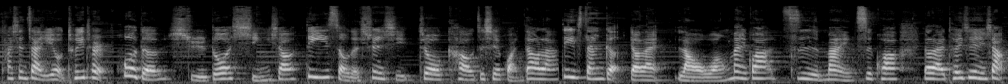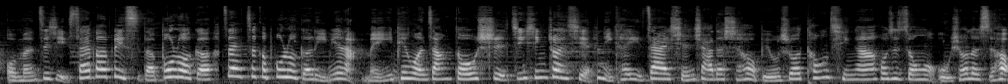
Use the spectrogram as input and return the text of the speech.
他现在也有 Twitter，获得许多行销第一手的讯息，就靠这些管道啦。第三个要来老王卖瓜，自卖自夸，要来推荐一下我们自己 CyberBase 的部落格。在这个部落格里面啊，每一篇文章都是精心撰写，你可以在闲暇的时候，比如说通勤啊，或是中午午休的时候。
